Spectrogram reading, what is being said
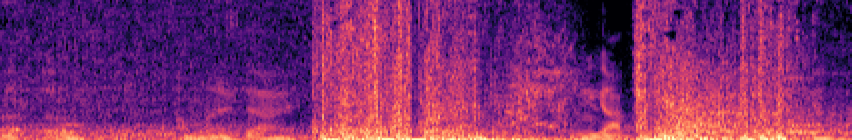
Uh-oh, I'm gonna die. He got me. Let's kill him.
